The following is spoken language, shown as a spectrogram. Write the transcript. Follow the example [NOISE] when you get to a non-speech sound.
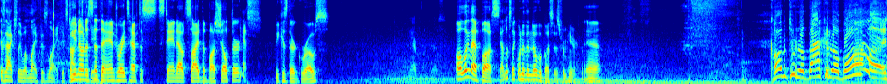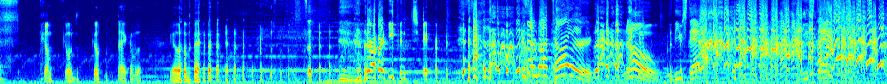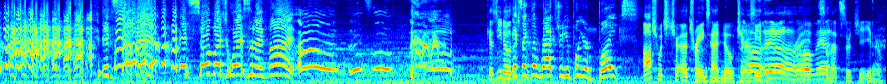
is actually what life is like. It's Do not you notice that the gameplay thing. androids have to stand outside the bus shelter? Yes. Because they're gross. Yeah, pretty gross. Oh, look at that bus. That looks like one of the Nova buses from here. Yeah. Come to the back of the bus. Come, go to, go to the back of the. Go to the back. [LAUGHS] there aren't even chairs. [LAUGHS] Because they're not tired. [LAUGHS] No! Do you stand? Do you stand? It's so bad. It's so much worse than I thought. Oh, It's so. [LAUGHS] Because, you know, the It's like the racks where you put your bikes. Auschwitz tra- uh, trains had no chairs Oh, either. yeah. Right? Oh, man. So that's what you, you know.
